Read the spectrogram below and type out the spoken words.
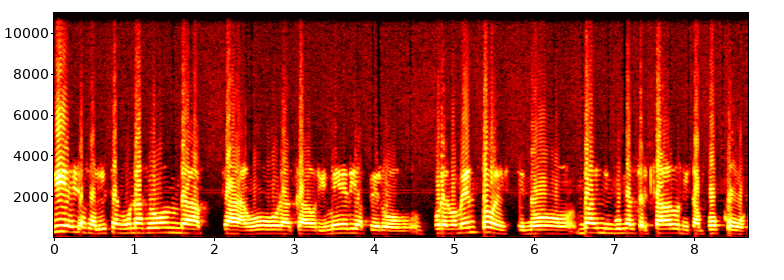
Sí, ellos realizan una ronda cada hora, cada hora y media, pero por el momento este, no, no hay ningún altercado ni tampoco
